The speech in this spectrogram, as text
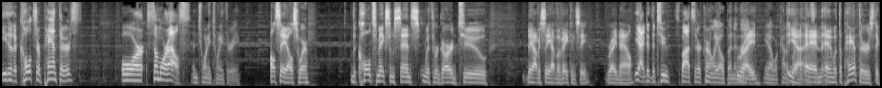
either the Colts or Panthers or somewhere else in 2023? I'll say elsewhere. The Colts make some sense with regard to they obviously have a vacancy right now. Yeah, I did the two spots that are currently open, and right. Then, you know, we're kind of yeah, and and with the Panthers, the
